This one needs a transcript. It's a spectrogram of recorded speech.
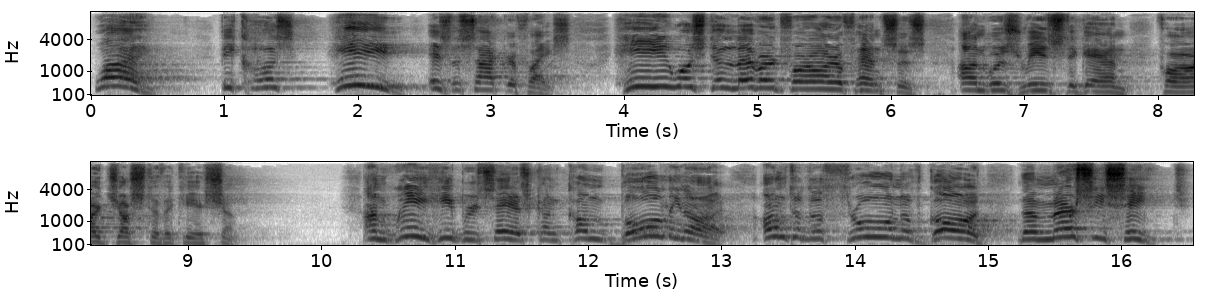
Why? Because he is the sacrifice. He was delivered for our offenses and was raised again for our justification. And we, Hebrews says, can come boldly now unto the throne of God, the mercy seat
